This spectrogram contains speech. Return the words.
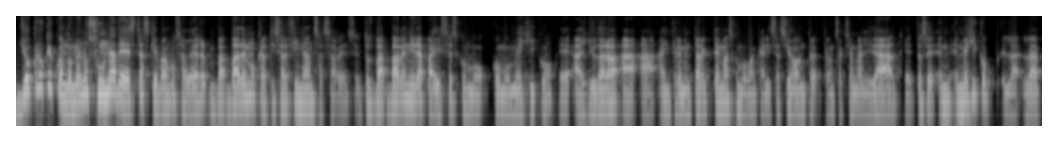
Yo creo que cuando menos una de estas que vamos a ver va, va a democratizar finanzas, ¿sabes? Entonces va, va a venir a países como, como México eh, a ayudar a, a- a incrementar temas como bancarización, tra- transaccionalidad. Entonces, en, en México la, la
